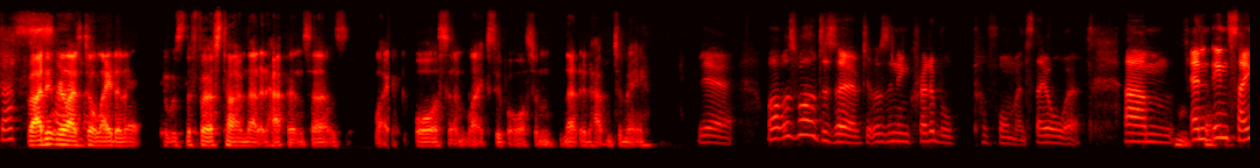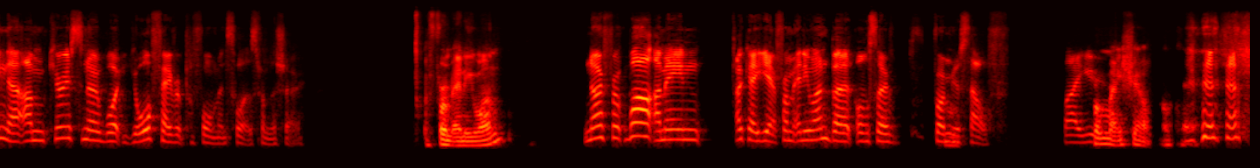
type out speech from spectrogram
That's but I didn't so realize till later that it was the first time that it happened. So that was like awesome, like super awesome that it happened to me. Yeah. Well, it was well deserved. It was an incredible performance. They all were. Um, Mm, and in saying that, I'm curious to know what your favorite performance was from the show. From anyone, No, from well, I mean, okay, yeah, from anyone, but also from Mm. yourself, by you. from my show. Okay.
